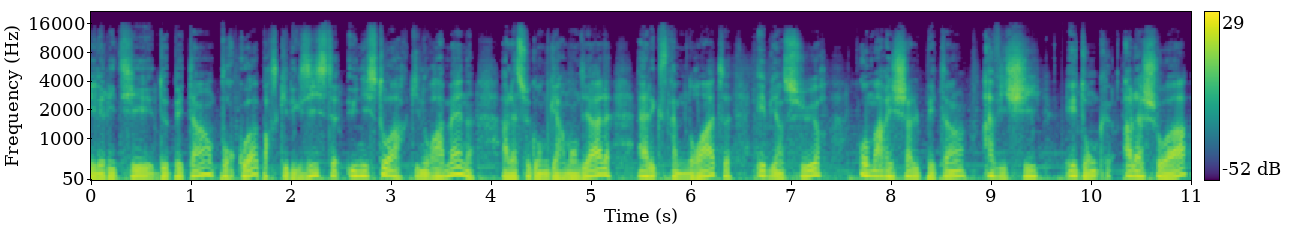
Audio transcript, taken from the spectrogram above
est l'héritier de Pétain. Pourquoi? Parce qu'il existe une histoire qui nous ramène à la Seconde Guerre mondiale, à l'extrême droite et bien sûr au maréchal Pétain, à Vichy et donc à la Shoah.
